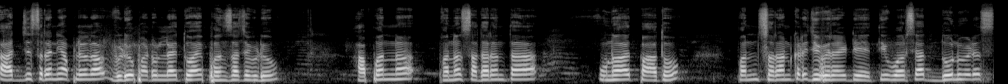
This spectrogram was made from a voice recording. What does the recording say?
आज जे सरांनी आपल्याला व्हिडिओ पाठवलेला आहे तो आहे फणसाचा व्हिडिओ आपण फणस साधारणतः उन्हाळ्यात पाहतो पण सरांकडे जी व्हेरायटी आहे ती वर्षात दोन वेळेस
